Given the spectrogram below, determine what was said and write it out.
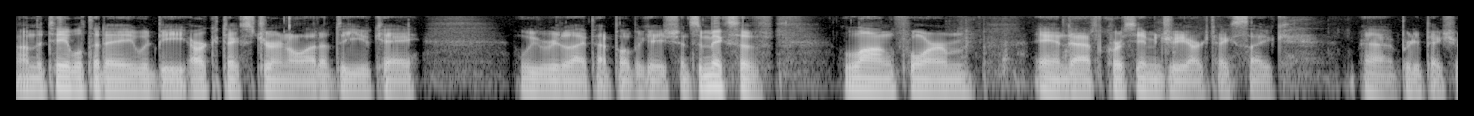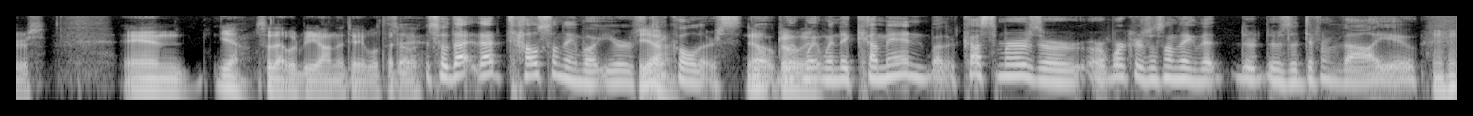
on the table today would be Architects Journal out of the UK. We really like that publication. It's a mix of long form and, uh, of course, imagery. Architects like uh, pretty pictures, and yeah, so that would be on the table today. So that, that tells something about your Yeah. stakeholders. No, when- totally. when, when they come in, whether customers or, or workers or something, that there, there's a different value. Mm-hmm.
